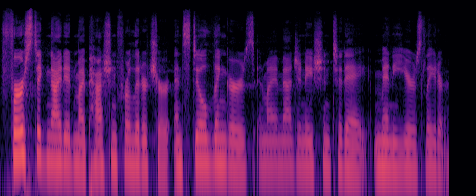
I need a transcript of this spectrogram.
first ignited my passion for literature and still lingers in my imagination today, many years later.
